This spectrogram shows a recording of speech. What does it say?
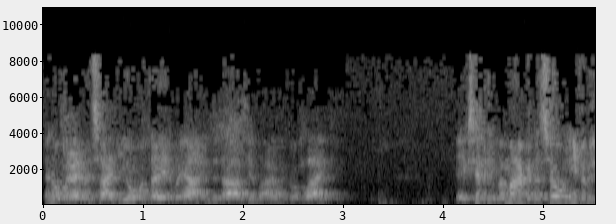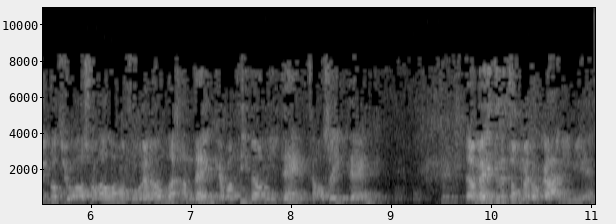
En op een gegeven moment zei die jongen tegen me, ja inderdaad, je hebt eigenlijk wel gelijk. Ik zeg, we maken het zo ingewikkeld joh, als we allemaal voor een ander gaan denken wat die wel niet denkt als ik denk. Dan weten we het toch met elkaar niet meer.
